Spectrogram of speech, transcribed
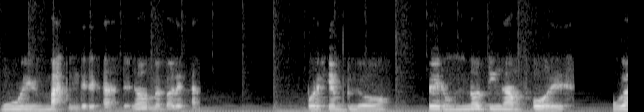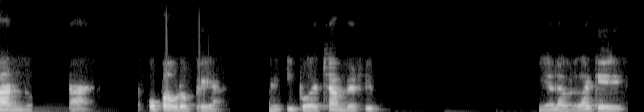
muy más que interesante, ¿no? Me parece. Por ejemplo, ver un Nottingham Forest jugando la Copa Europea, un equipo de Championship, ya la verdad que,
